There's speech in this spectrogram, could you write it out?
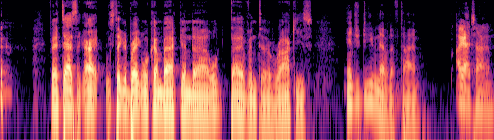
Fantastic. All right, let's take a break and we'll come back and uh, we'll dive into Rockies. Andrew, do you even have enough time? I got time.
